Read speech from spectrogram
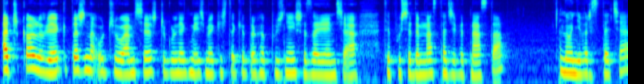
Aczkolwiek też nauczyłam się, szczególnie jak mieliśmy jakieś takie trochę późniejsze zajęcia, typu 17-19 na uniwersytecie,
